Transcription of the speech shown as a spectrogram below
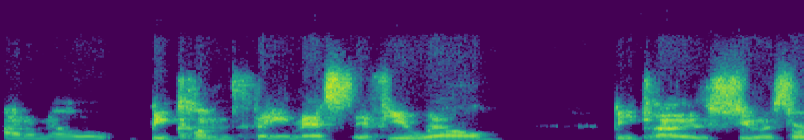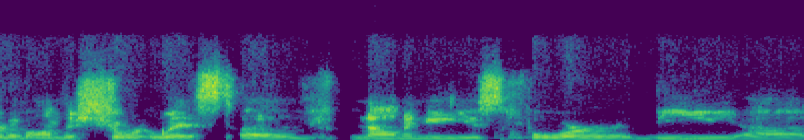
I don't know, become famous, if you will, because she was sort of on the short list of nominees for the uh,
